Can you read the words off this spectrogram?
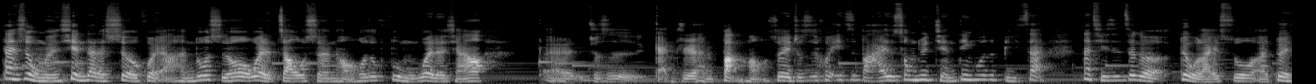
但是我们现在的社会啊，很多时候为了招生哈，或者父母为了想要，呃，就是感觉很棒哈，所以就是会一直把孩子送去检定或者比赛。那其实这个对我来说，呃，对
